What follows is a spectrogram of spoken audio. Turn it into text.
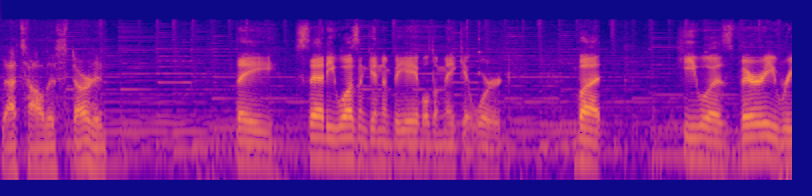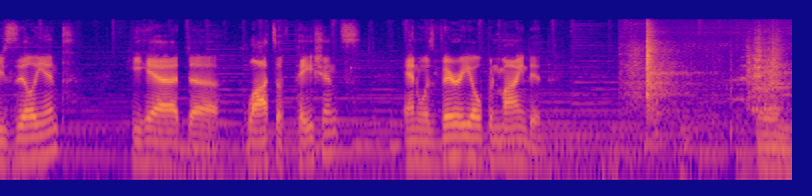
that's how this started. They said he wasn't going to be able to make it work, but he was very resilient. He had uh, lots of patience and was very open-minded. In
